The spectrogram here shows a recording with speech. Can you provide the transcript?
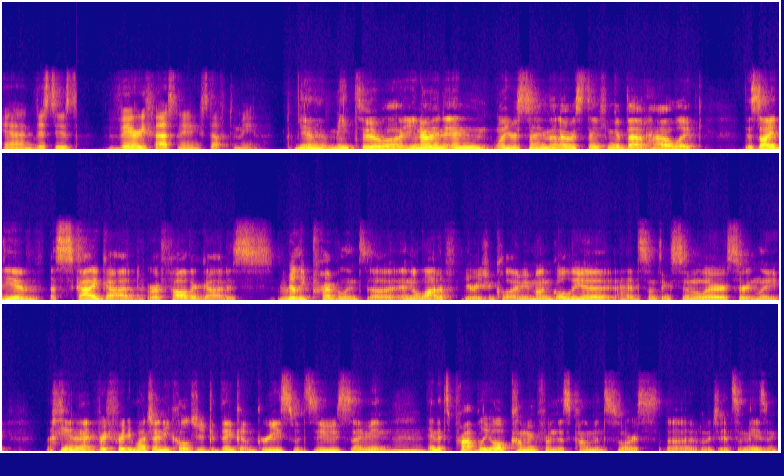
And this is very fascinating stuff to me. Yeah, me too. Uh, you know, and, and while you were saying that, I was thinking about how, like, this idea of a sky god or a father god is really prevalent uh, in a lot of Eurasian culture. I mean, Mongolia had something similar, certainly, you know, pretty pretty much any culture you could think of, Greece with Zeus. I mean, and it's probably all coming from this common source, uh, which it's amazing.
